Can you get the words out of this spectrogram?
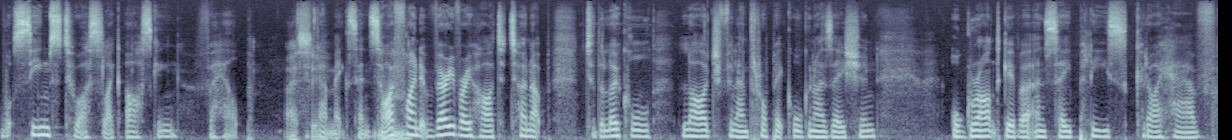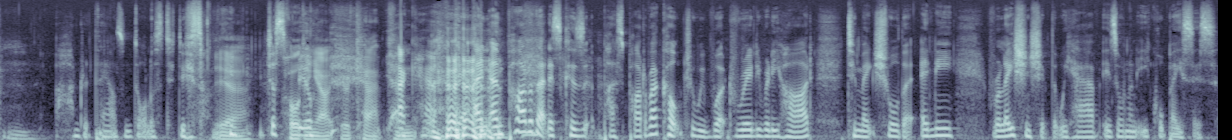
what seems to us like asking for help. I see. If that makes sense. So I Mhm. find it very, very hard to turn up to the local large philanthropic organisation or grant giver and say, please, could I have Mm. $100,000 to do something? Yeah, Just holding feel- out your cap. I and- can, yeah. and, and part of that is because as part of our culture, we've worked really, really hard to make sure that any relationship that we have is on an equal basis. Mm.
